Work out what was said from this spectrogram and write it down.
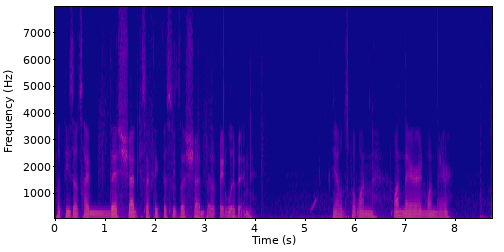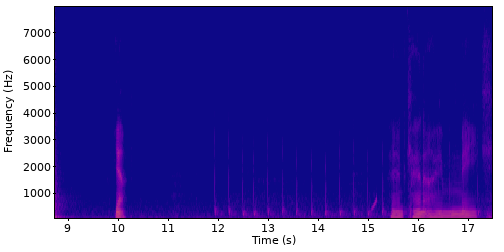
Put these outside this shed because I think this is the shed that they live in. Yeah, we'll just put one one there and one there. Yeah. And can I make...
